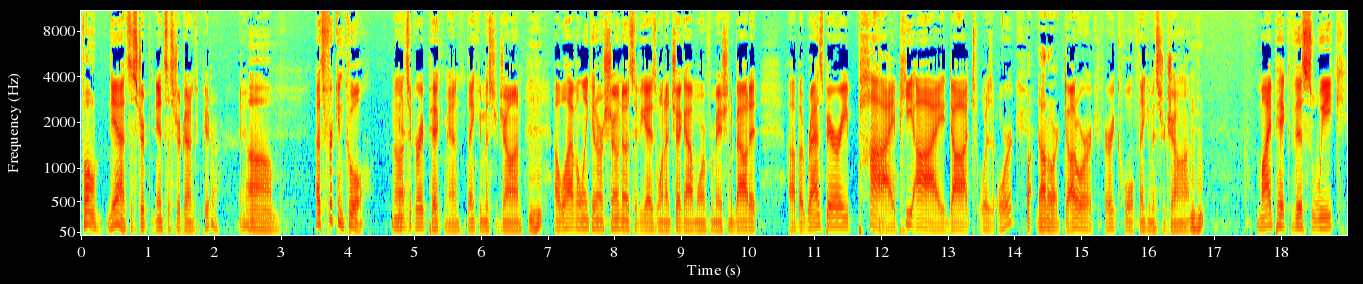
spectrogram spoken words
phone. Yeah, it's a strip. It's a stripped down computer. Yeah. Um, That's freaking cool. No, Yeah. that's a great pick, man. Thank you, Mr. John. Mhm. Uh, we'll have a link in our show notes if you guys want to check out more information about it. Uh, but Raspberry Pi, Pi dot what is it, org dot org dot org. Very cool. Thank you, Mr. John. Mhm. My pick this week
